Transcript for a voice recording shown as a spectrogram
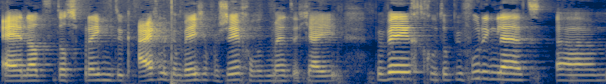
En dat, dat spreekt natuurlijk eigenlijk een beetje voor zich. Op het moment dat jij beweegt, goed op je voeding let, ehm,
